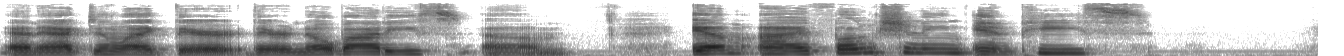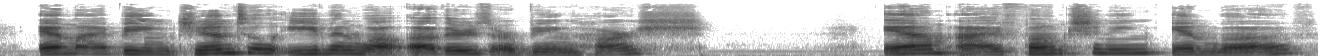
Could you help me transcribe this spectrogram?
and acting like they're they're nobodies? Um, am I functioning in peace? Am I being gentle even while others are being harsh? Am I functioning in love?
